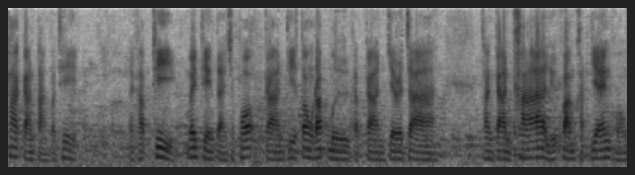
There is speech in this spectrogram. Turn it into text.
ภาคการต่างประเทศนะครับที่ไม่เพียงแต่เฉพาะการที่จะต้องรับมือกับการเจรจาทางการค้าหรือความขัดแย้งของ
